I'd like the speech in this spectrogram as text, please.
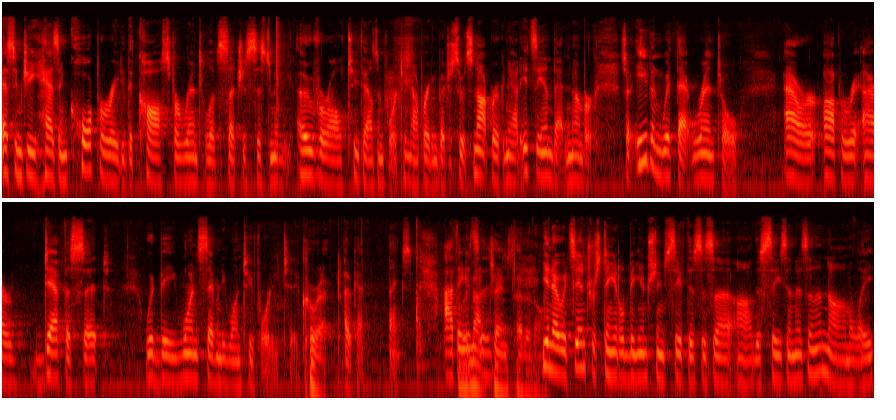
SMG has incorporated the cost for rental of such a system in the overall 2014 operating budget, so it's not broken out, it's in that number. So even with that rental, our opera, our deficit would be 171, 242. Correct. Okay, thanks. I think Would it's. not a- change that at all. You know, it's interesting, it'll be interesting to see if this is a, uh, this season is an anomaly,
